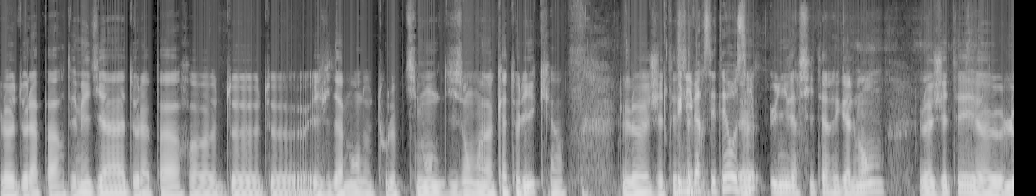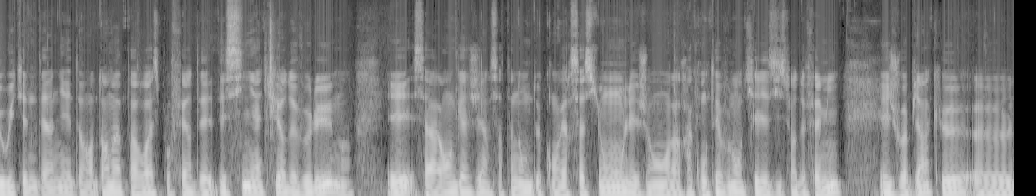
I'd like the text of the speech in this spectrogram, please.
le, de la part des médias, de la part euh, de, évidemment de tout le petit monde, disons, euh, catholique. Le, universitaire aussi Universitaire également. J'étais euh, le week-end dernier dans, ma paroisse pour faire des, signatures de volumes et ça a engagé un certain nombre de conversations. Les gens euh, racontaient volontiers les histoires de famille et je vois bien que euh,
